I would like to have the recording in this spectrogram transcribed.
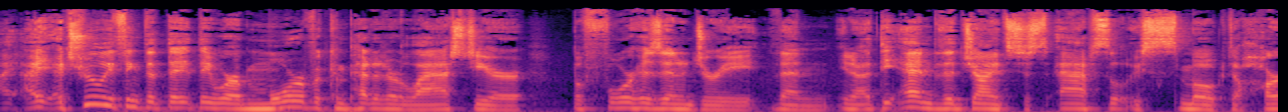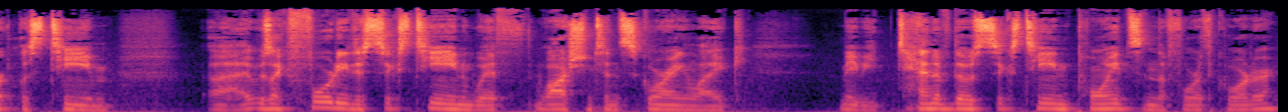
I, I truly think that they, they were more of a competitor last year before his injury than you know at the end the Giants just absolutely smoked a heartless team. Uh, it was like forty to sixteen with Washington scoring like maybe ten of those sixteen points in the fourth quarter.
